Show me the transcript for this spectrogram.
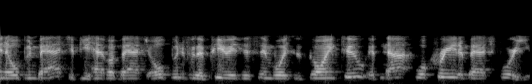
an open batch. If you have a batch open for the period this invoice is going to, if not, we'll create a batch for you.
